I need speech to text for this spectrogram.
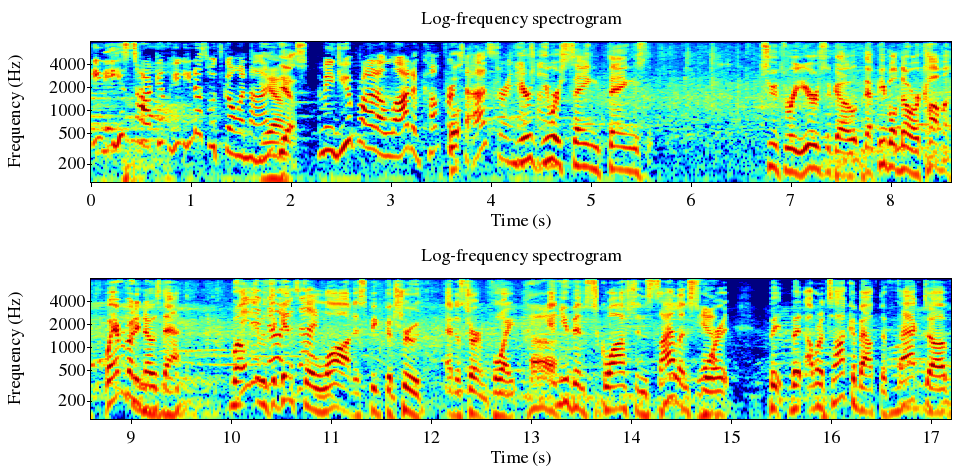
he, he's talking, he, he knows what's going on. Yeah. Yes. I mean, you brought a lot of comfort Well, to us during that time. You were saying things two, three years ago that people know are common. Well, everybody knows that. Well, it was at the against the law to speak the truth at a certain point, and you've been squashed and silenced Yeah. for it. But but I want to talk about the fact of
